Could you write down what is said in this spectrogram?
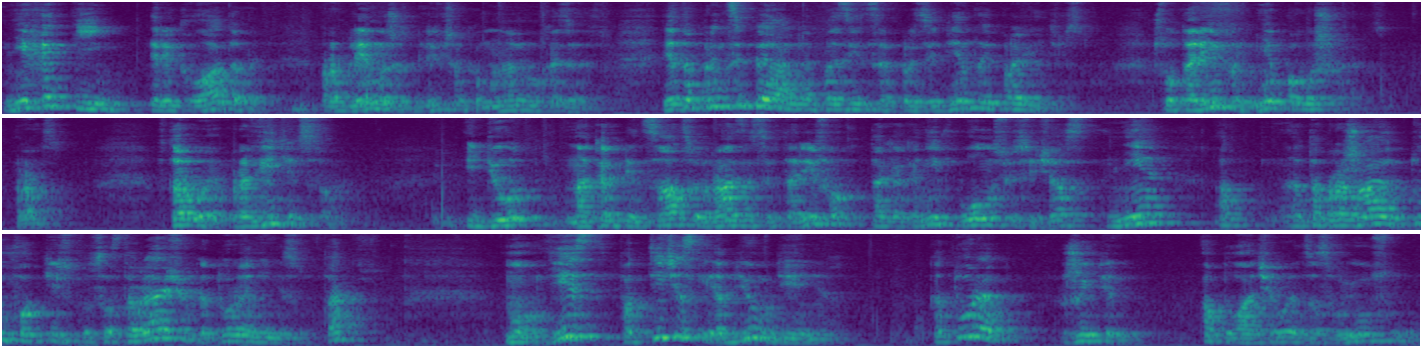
не хотим перекладывать проблемы жилищно-коммунального хозяйства. И это принципиальная позиция президента и правительства, что тарифы не повышаются. Раз. Второе. Правительство идет на компенсацию разницы в тарифах, так как они полностью сейчас не от- отображают ту фактическую составляющую, которую они несут. Так? Но есть фактический объем денег, который житель оплачивает за свою услугу.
